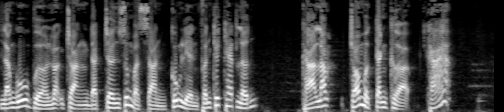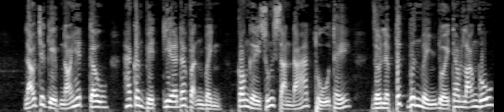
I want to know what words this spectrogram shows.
Lão ngũ vừa loạn choạng đặt chân xuống mặt sàn, Cũng liền phấn khích hét lớn. Khá lắm, Chó mực canh cửa, Khá. Lão chưa kịp nói hết câu, Hai con vịt kia đã vặn mình con người xuống sàn đá thủ thế, Rồi lập tức vươn mình đuổi theo lão ngũ,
